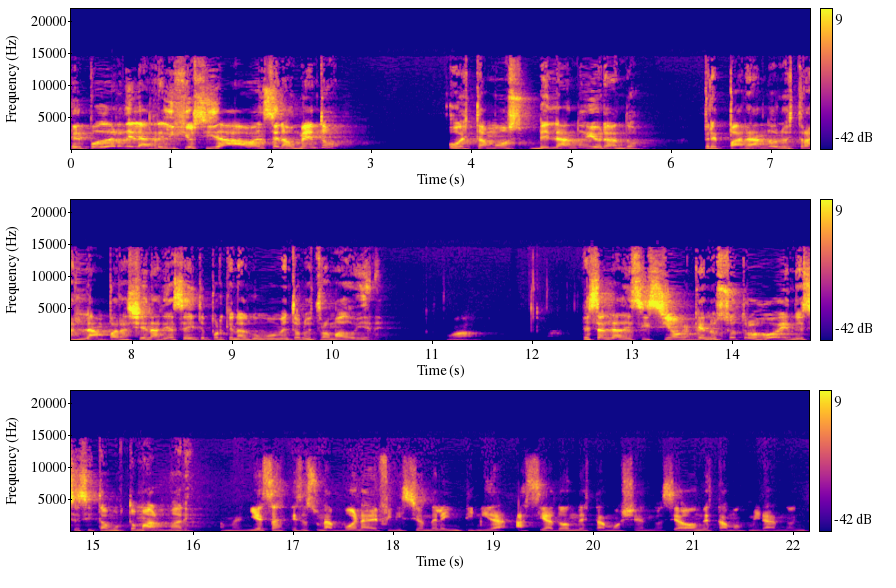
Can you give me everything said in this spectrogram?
El poder de la religiosidad avanza en aumento. ¿O estamos velando y orando, preparando nuestras lámparas llenas de aceite porque en algún momento nuestro amado viene? Wow. Esa es la decisión que nosotros hoy necesitamos tomar, Mario. Amén. Y esa, esa es una buena definición de la intimidad. ¿Hacia dónde estamos yendo? ¿Hacia dónde estamos mirando? ¿En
